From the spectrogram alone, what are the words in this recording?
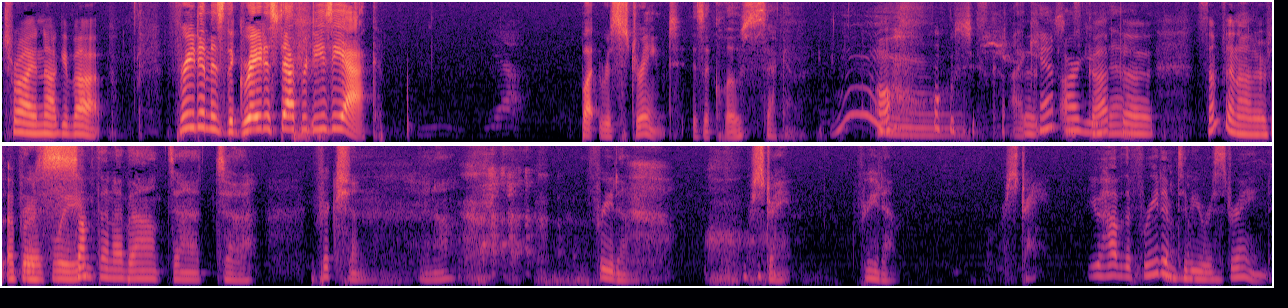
try and not give up. Freedom is the greatest aphrodisiac. yeah. But restraint is a close second. Oh, she's got I the- can't she's argue got that. The, something on her up her There's sleeve. something about that uh, friction, you know? Freedom, restraint, freedom, restraint. You have the freedom to be restrained.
